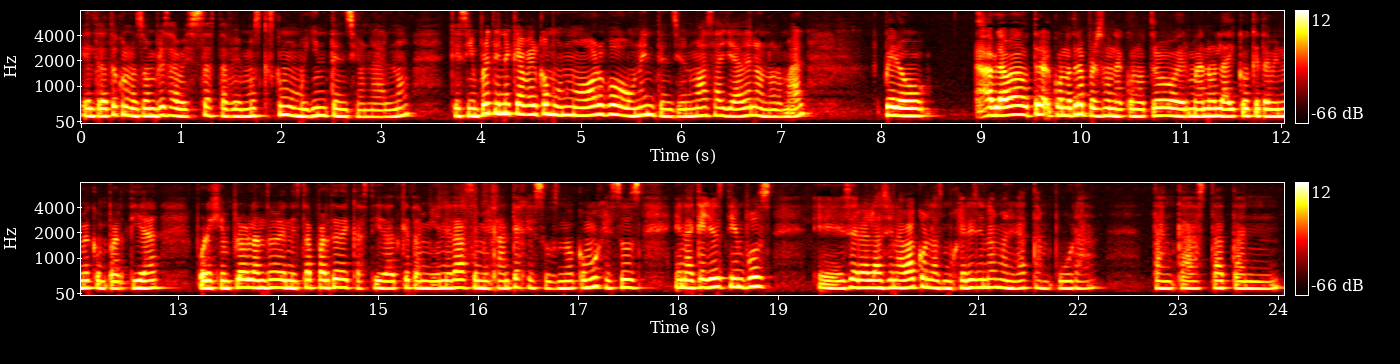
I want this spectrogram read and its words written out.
el trato con los hombres? A veces hasta vemos que es como muy intencional, ¿no? Que siempre tiene que haber como un morbo o una intención más allá de lo normal. Pero hablaba otra, con otra persona, con otro hermano laico que también me compartía, por ejemplo, hablando en esta parte de castidad que también era semejante a Jesús, ¿no? Como Jesús en aquellos tiempos eh, se relacionaba con las mujeres de una manera tan pura, tan casta, tan,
